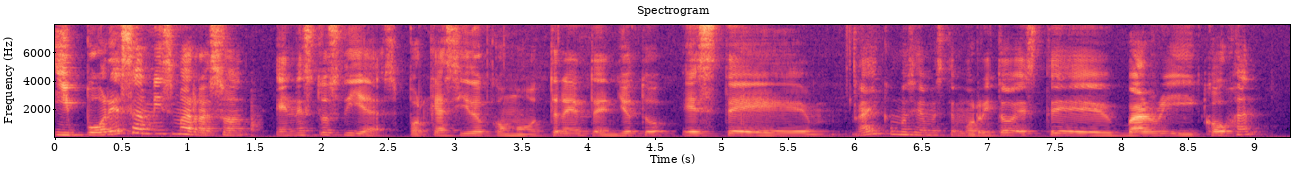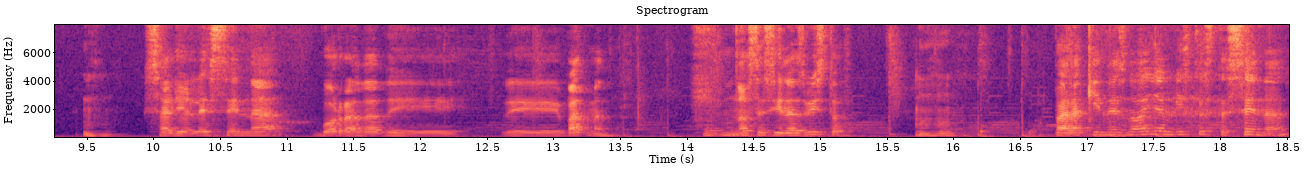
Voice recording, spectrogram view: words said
Y por esa misma razón, en estos días, porque ha sido como trend en YouTube, este... Ay, ¿cómo se llama este morrito? Este Barry Cohan salió en la escena borrada de, de Batman. No sé si la has visto. Para quienes no hayan visto esta escena,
